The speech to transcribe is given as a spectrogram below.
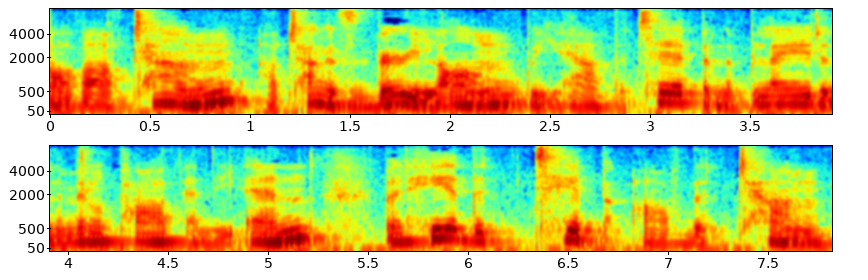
of our tongue, our tongue is very long. We have the tip and the blade and the middle part and the end, but here the tip of the tongue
